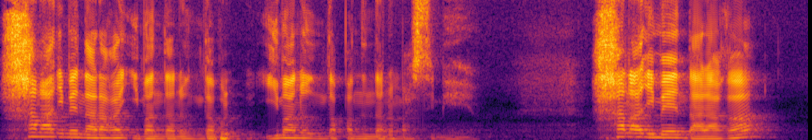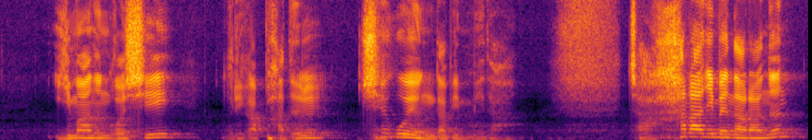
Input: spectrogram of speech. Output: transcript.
하나님의 나라가 임한다는 응답을 임하는 응답 받는다는 말씀이에요. 하나님의 나라가 임하는 것이 우리가 받을 최고의 응답입니다. 자, 하나님의 나라는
